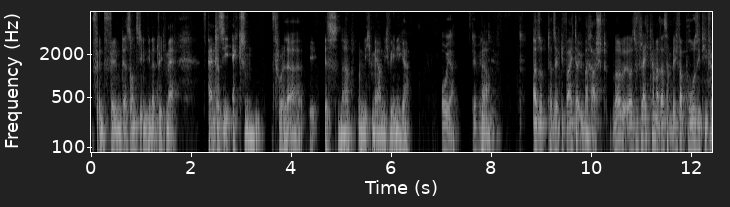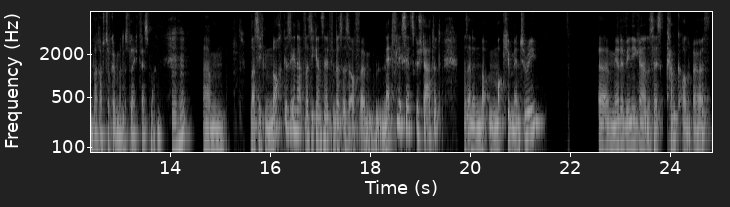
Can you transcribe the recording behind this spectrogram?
für einen Film, der sonst irgendwie natürlich mehr Fantasy-Action-Thriller ist, ne? Und nicht mehr und nicht weniger. Oh ja, definitiv. Ja. Also tatsächlich war ich da überrascht. Ne? Also vielleicht kann man das, ich war positiv überrascht, so können wir das vielleicht festmachen. Mhm. Ähm, was ich noch gesehen habe, was ich ganz nett finde, das ist auf ähm, Netflix jetzt gestartet. Das ist eine no Mockumentary, äh, mehr oder weniger, das heißt Kunk on Earth.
